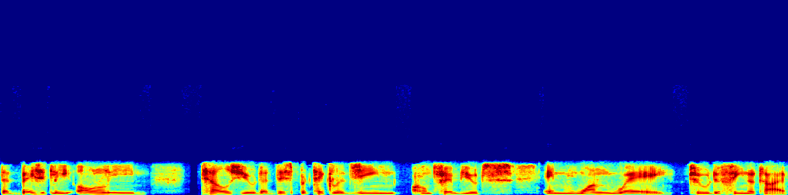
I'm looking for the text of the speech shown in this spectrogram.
that basically only tells you that this particular gene contributes in one way to the phenotype.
